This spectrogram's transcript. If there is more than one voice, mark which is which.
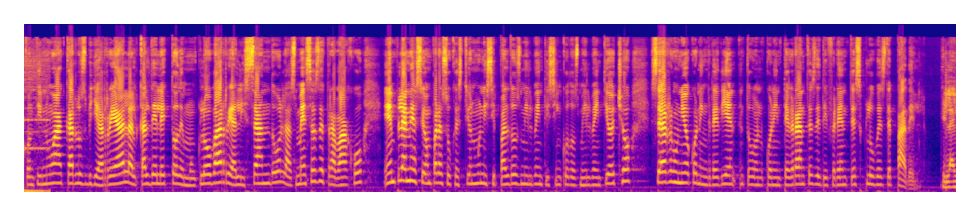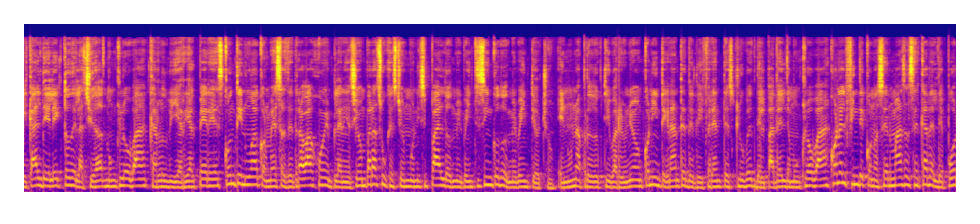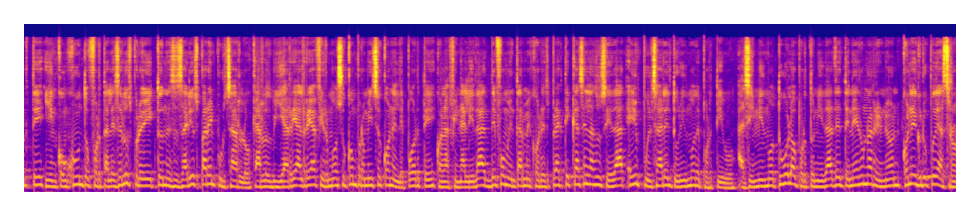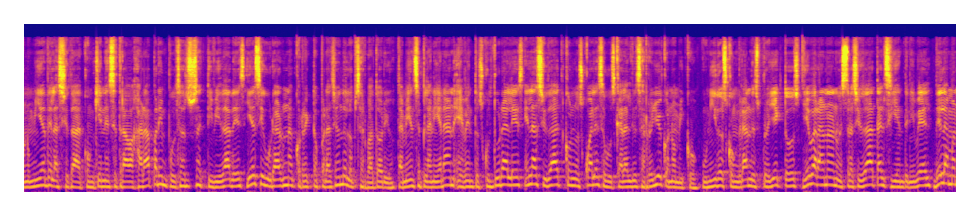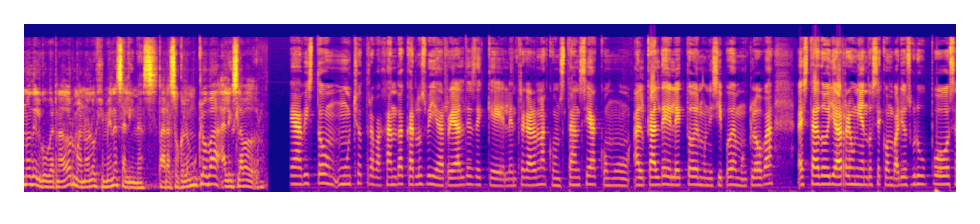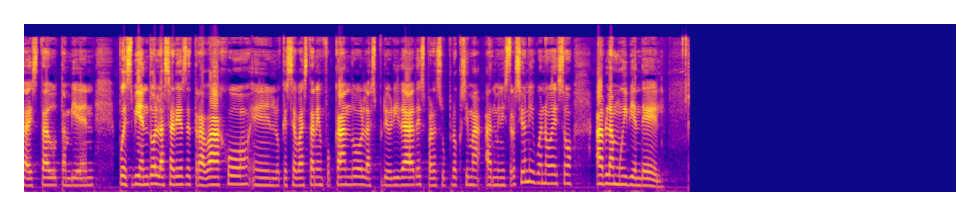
Speaker 1: Continúa Carlos Villarreal, alcalde electo de Monclova, realizando las mesas de trabajo en planeación para su gestión municipal 2025-2028. Se reunió con, con integrantes de diferentes clubes de pádel.
Speaker 2: El alcalde electo de la ciudad Monclova, Carlos Villarreal Pérez, continúa con mesas de trabajo en planeación para su gestión municipal 2025-2028, en una productiva reunión con integrantes de diferentes clubes del Padel de Monclova, con el fin de conocer más acerca del deporte y en conjunto fortalecer los proyectos necesarios para impulsarlo. Carlos Villarreal reafirmó su compromiso con el deporte, con la finalidad de fomentar mejores prácticas en la sociedad e impulsar el turismo deportivo. Asimismo, tuvo la oportunidad de tener una reunión con el grupo de astronomía de la ciudad, con quienes se trabaja para impulsar sus actividades y asegurar una correcta operación del observatorio. También se planearán eventos culturales en la ciudad con los cuales se buscará el desarrollo económico. Unidos con grandes proyectos, llevarán a nuestra ciudad al siguiente nivel de la mano del gobernador Manolo Jiménez Salinas. Para Socolomoclova, Alex Lavador.
Speaker 1: Ha visto mucho trabajando a Carlos Villarreal desde que le entregaron la constancia como alcalde electo del municipio de Monclova. Ha estado ya reuniéndose con varios grupos, ha estado también pues viendo las áreas de trabajo en lo que se va a estar enfocando, las prioridades para su próxima administración y bueno, eso habla muy bien de él.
